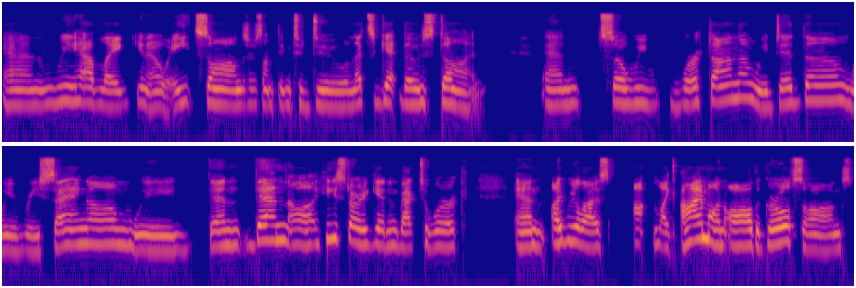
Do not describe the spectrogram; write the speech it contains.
And we have like you know eight songs or something to do and let's get those done. And so we worked on them we did them we re-sang them we then then uh, he started getting back to work. And i realized uh, like i'm on all the girl songs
